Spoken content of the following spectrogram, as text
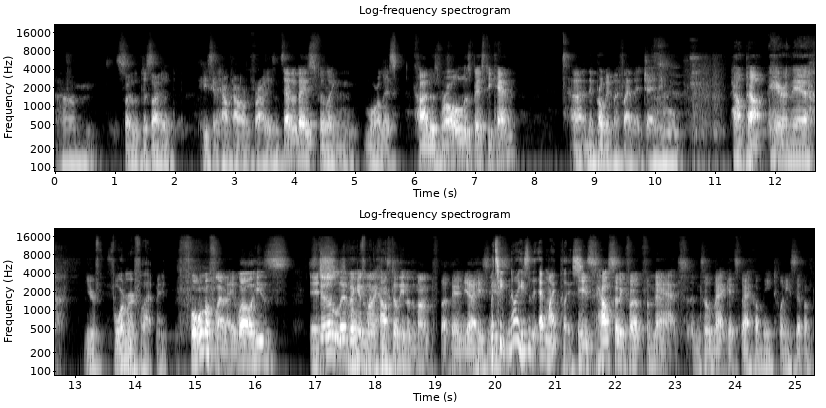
Um, so we've decided he's going to help out on Fridays and Saturdays, filling more or less Kyler's role as best he can. Uh, and then probably my flatmate Jamie will help out here and there. Your former flatmate. Former flatmate, well, he's Still living in my house till the end of the month, but then yeah, he's. What's he's, he? No, he's at my place. He's house sitting for, for Matt until Matt gets back on the 27th.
